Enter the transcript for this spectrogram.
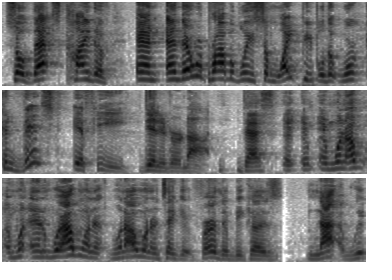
So that's kind of and and there were probably some white people that weren't convinced if he did it or not. That's and, and when I and where I want to when I want to take it further because not we,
